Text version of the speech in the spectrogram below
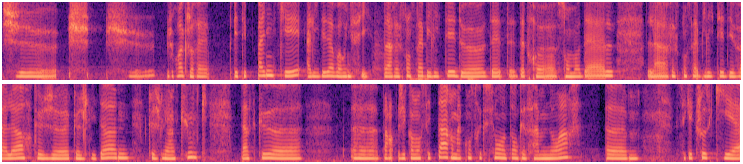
je, je, je, je crois que j'aurais été paniquée à l'idée d'avoir une fille. La responsabilité d'être euh, son modèle, la responsabilité des valeurs que je, que je lui donne, que je lui inculque, parce que euh, euh, ben, j'ai commencé tard ma construction en tant que femme noire. c'est quelque chose qui est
